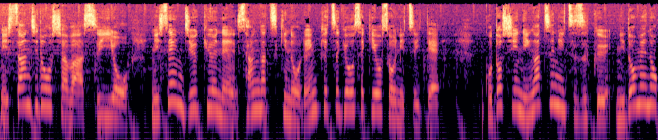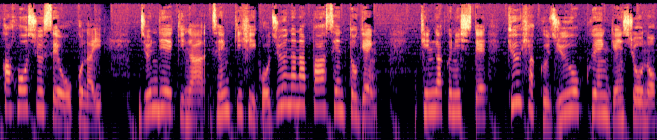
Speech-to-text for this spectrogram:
日産自動車は水曜2019年3月期の連結業績予想について今年2月に続く2度目の下方修正を行い純利益が前期比57%減金額にして910億円減少の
